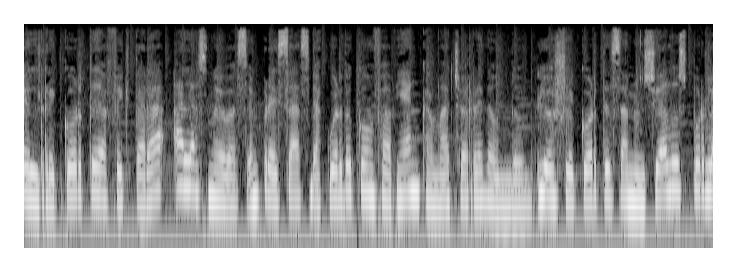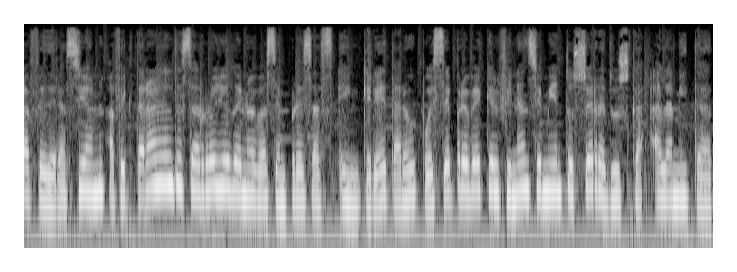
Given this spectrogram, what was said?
El recorte afectará a las nuevas empresas, de acuerdo con Fabián Camacho Arredondo. Los recortes anunciados por la Federación afectarán el desarrollo de nuevas empresas en Querétaro, pues se prevé que el financiamiento se reduzca a la mitad,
